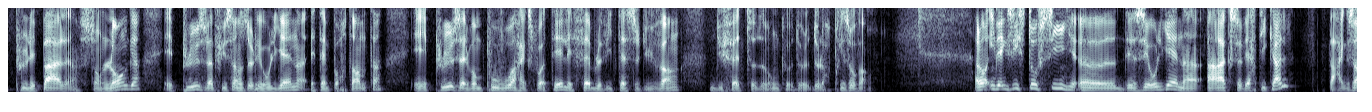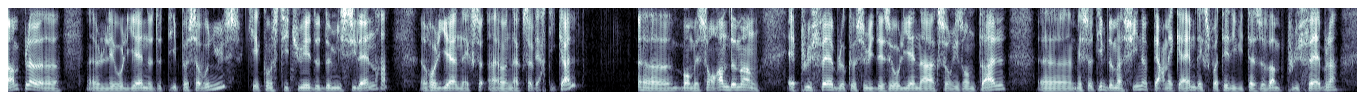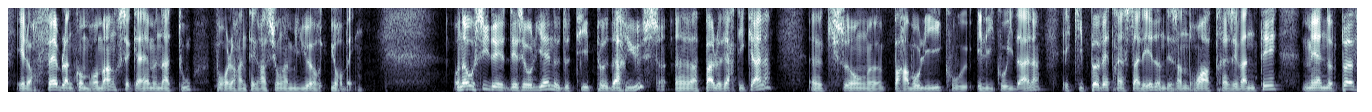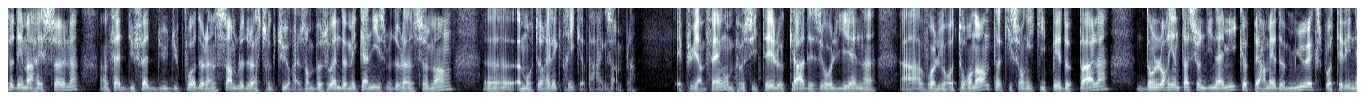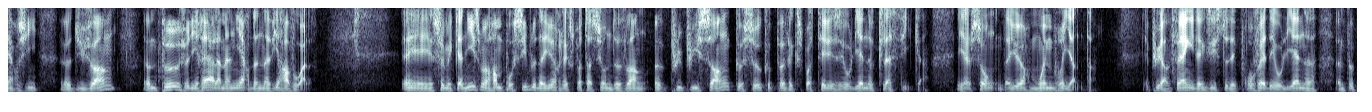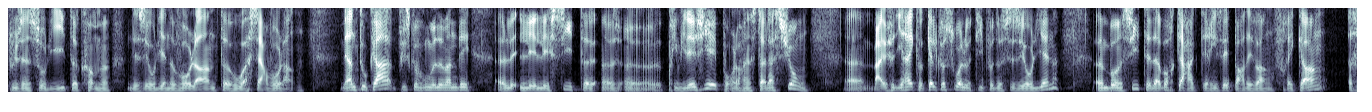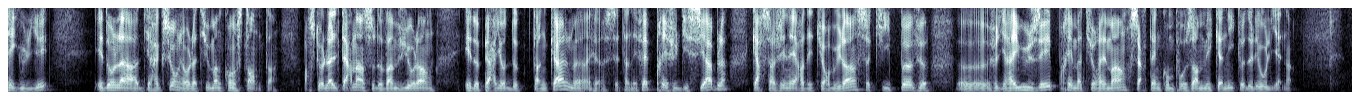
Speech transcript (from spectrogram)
plus les pales sont longues et plus la puissance de l'éolienne est importante et plus elles vont pouvoir exploiter les faibles vitesses du vent du fait donc de leur prise au vent. Alors, il existe aussi euh, des éoliennes à, axe vertical. Par exemple, euh, l'éolienne de type Savonius, qui est constituée de demi-cylindres reliés à un, axe, vertical. Euh, bon, mais son rendement est plus faible que celui des éoliennes à axe horizontal, mais ce type de machine permet quand même d'exploiter des vitesses de vent plus faibles, et leur faible encombrement, c'est quand même un atout pour leur intégration en milieu urbain. On a aussi des, éoliennes de type Darius, euh, à pale verticale, euh, qui sont euh, paraboliques ou hélicoïdales et qui peuvent être installées dans des endroits très éventés, mais elles ne peuvent démarrer seules en fait du fait du, du poids de l'ensemble de la structure. Elles ont besoin d'un mécanisme de lancement, un moteur électrique par exemple. Et puis enfin, on peut citer le cas des éoliennes à voilure tournante qui sont équipées de pales dont l'orientation dynamique permet de mieux exploiter l'énergie euh, du vent, un peu, je dirais, à la manière d'un navire à voile. Et ce mécanisme rend possible d'ailleurs l'exploitation de vents euh, plus puissants que ceux que peuvent exploiter les éoliennes classiques. Et elles sont d'ailleurs moins bruyantes. Et puis enfin, il existe des projets d'éoliennes un peu plus insolites, comme des éoliennes volantes ou à cerf-volant. Mais en tout cas, puisque vous me demandez euh, les, sites euh, euh, privilégiés pour leur installation, bah, je dirais que quel que soit le type de ces éoliennes, un bon site est d'abord caractérisé par des vents fréquents, régulier et dont la direction est relativement constante. Parce que l'alternance de vents violents et de périodes de temps calme, c'est en effet préjudiciable, car ça génère des turbulences qui peuvent, je dirais, user prématurément certains composants mécaniques de l'éolienne.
